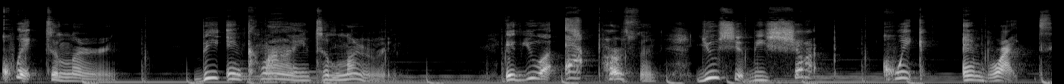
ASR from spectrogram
Quick to learn. Be inclined to learn. If you are apt person, you should be sharp, quick, and bright.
